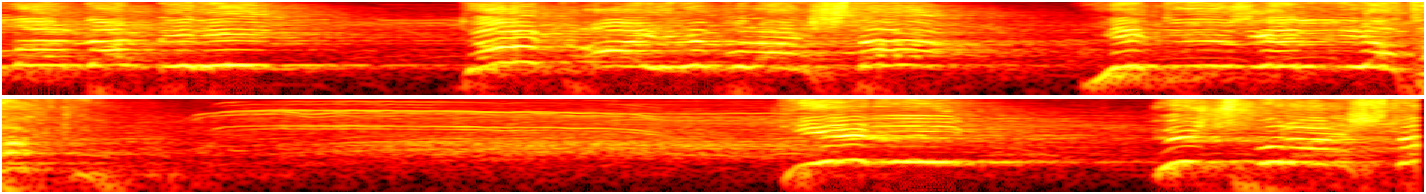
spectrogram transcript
Bunlardan biri dört ayrı branşta 750 yataklı. Diğeri üç branşta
